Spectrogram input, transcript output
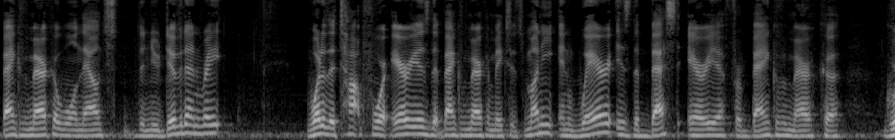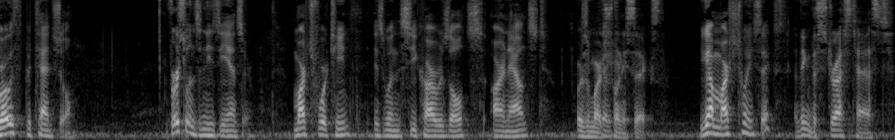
Bank of America will announce the new dividend rate? What are the top four areas that Bank of America makes its money? And where is the best area for Bank of America growth potential? First one's an easy answer. March 14th is when the CCAR results are announced. Or is it March 26th? You got March 26th? I think the stress test,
